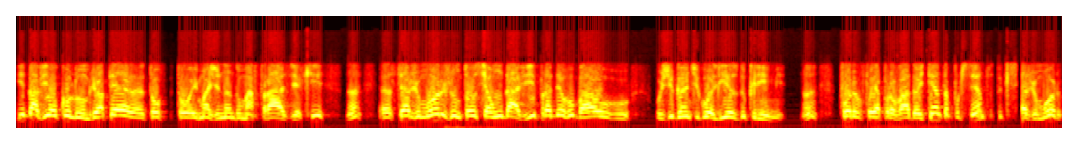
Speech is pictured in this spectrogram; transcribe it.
e Davi Alcolumbre. Eu até estou imaginando uma frase aqui. Né? Sérgio Moro juntou-se a um Davi para derrubar o, o- gigante Golias do crime. né? Foram, foi aprovado 80% do que Sérgio Moro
